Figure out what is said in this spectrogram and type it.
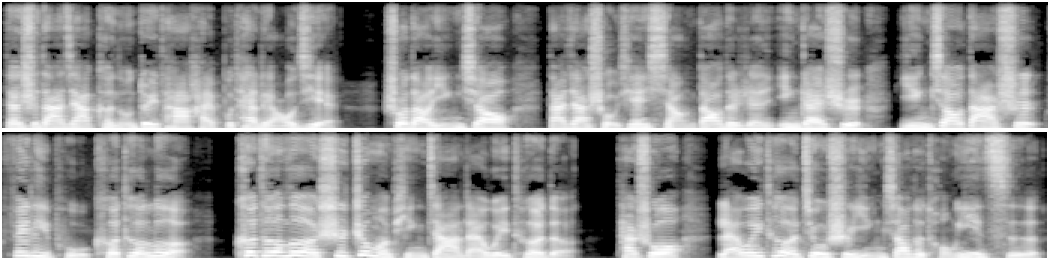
但是大家可能对他还不太了解。说到营销，大家首先想到的人应该是营销大师菲利普·科特勒。科特勒是这么评价莱维特的：他说，莱维特就是营销的同义词。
